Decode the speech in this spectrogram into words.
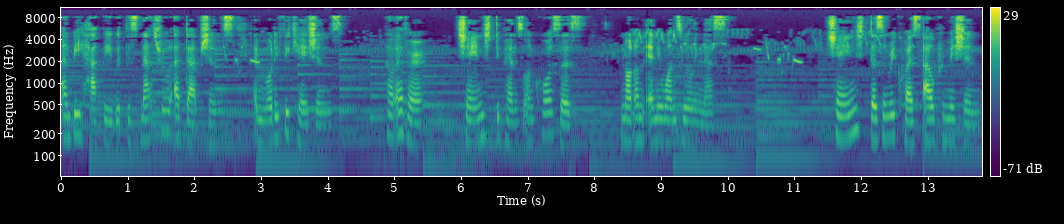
and be happy with these natural adaptations and modifications. However, change depends on causes, not on anyone's willingness. Change doesn't request our permission.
